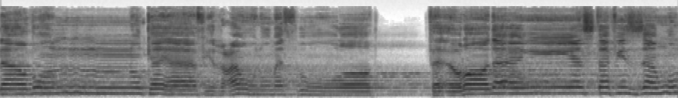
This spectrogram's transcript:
لأظنك يا فرعون مثبورا. فأراد أن يستفزهم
